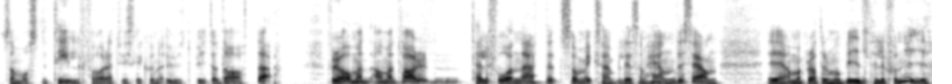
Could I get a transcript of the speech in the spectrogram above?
som måste till för att vi ska kunna utbyta data. För om man, om man tar telefonnätet som exempel, det som hände sen, eh, om man pratar om mobiltelefoni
